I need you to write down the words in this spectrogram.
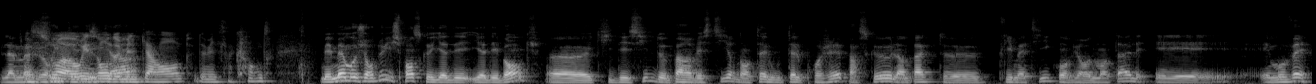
la majorité à horizon 2040, 2050. Mais même aujourd'hui, je pense qu'il y, a des banques euh, qui décident de ne pas investir dans tel ou tel projet parce que l'impact euh, climatique ou environnemental est, mauvais.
